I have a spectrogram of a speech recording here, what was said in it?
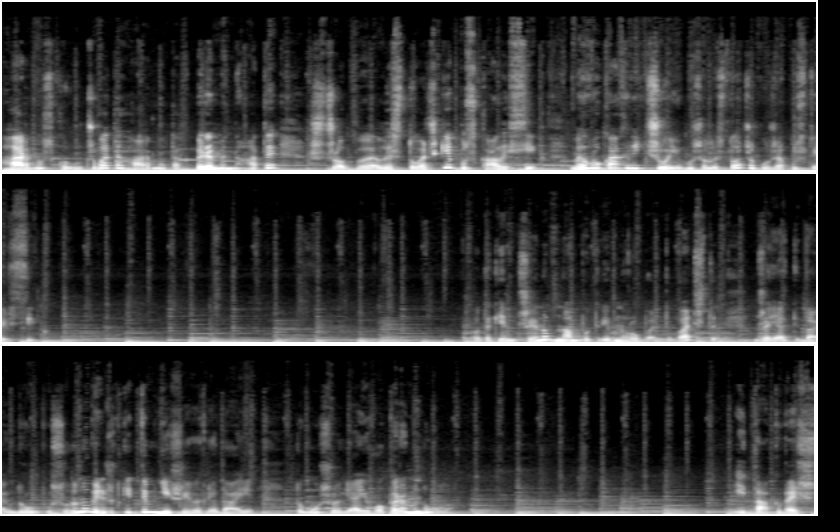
Гарно скручувати, гарно так переминати, щоб листочки пускали сік. Ми в руках відчуємо, що листочок уже пустив сік. Отаким чином нам потрібно робити. Бачите, вже я кидаю другу посудину, він вже такий темніший виглядає, тому що я його перемнула. І так, весь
